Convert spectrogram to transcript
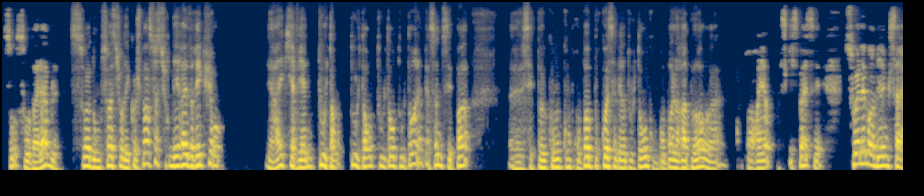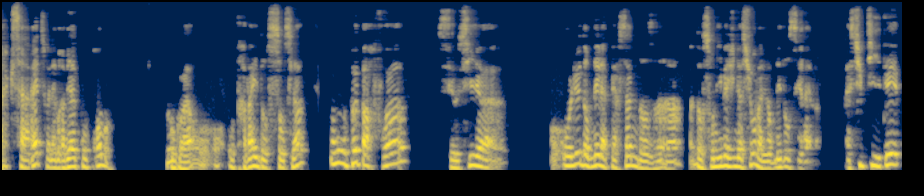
sont, valables. Soit donc soit sur des cauchemars, soit sur des rêves récurrents, des rêves qui reviennent tout le temps, tout le temps, tout le temps, tout le temps, et la personne ne sait pas, euh, c'est comprend pas pourquoi ça vient tout le temps, on comprend pas le rapport, on comprend rien. Ce qui se passe, c'est soit elle aimerait bien que ça, que ça arrête, soit elle aimerait bien comprendre donc voilà, on, travaille dans ce sens-là. on peut parfois, c'est aussi, euh, au lieu d'emmener la personne dans, un, dans son imagination, on va l'emmener dans ses rêves. La subtilité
